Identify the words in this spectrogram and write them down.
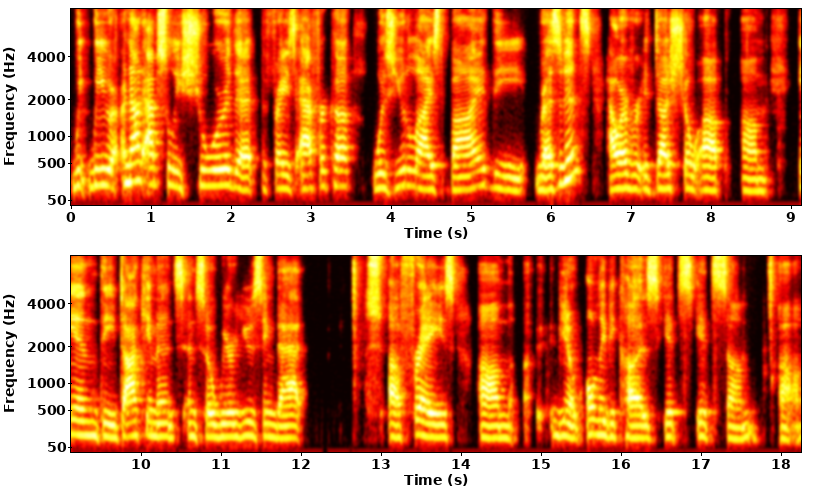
we, we are not absolutely sure that the phrase Africa was utilized by the residents. However, it does show up um, in the documents. And so we're using that uh, phrase, um, you know, only because it's, it's, um, uh,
